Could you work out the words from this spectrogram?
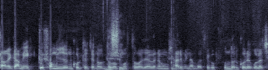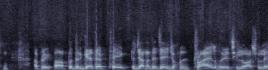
তার আগে আমি একটু সংযোজন করতে চাই অধ্যাপক। মুস্তফা জাবেন এবং শারমিন আব্বাসি খুব সুন্দর করে বলেছেন। আপনি আপনাদের জ্ঞাতার্থে একটু জানাতে চাই যখন ট্রায়াল হয়েছিল আসলে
